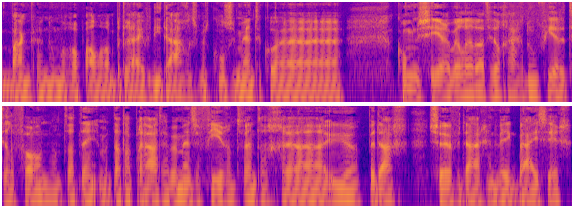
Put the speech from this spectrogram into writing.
banken, noem maar op. Alle bedrijven die dagelijks met consumenten co- communiceren... willen dat heel graag doen via de telefoon. Want dat, dat apparaat hebben mensen 24 eh, uur per dag, 7 dagen in de week bij zich.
